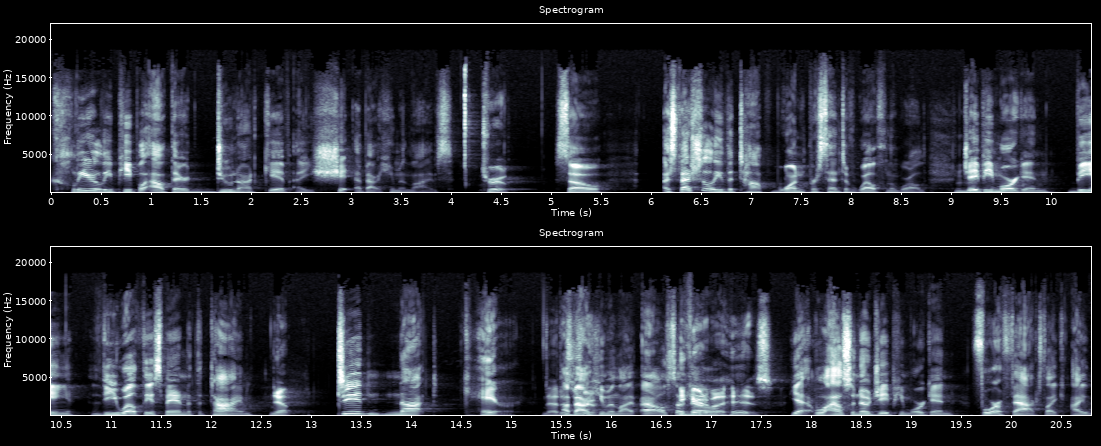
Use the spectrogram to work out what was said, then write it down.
clearly people out there do not give a shit about human lives. True. So, especially the top 1% of wealth in the world. Mm-hmm. JP Morgan, being the wealthiest man at the time, Yep. did not care about true. human life. I also He cared know about his. Yeah, well, I also know JP Morgan for a fact. Like I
